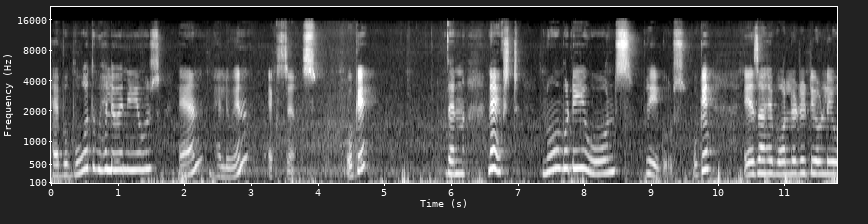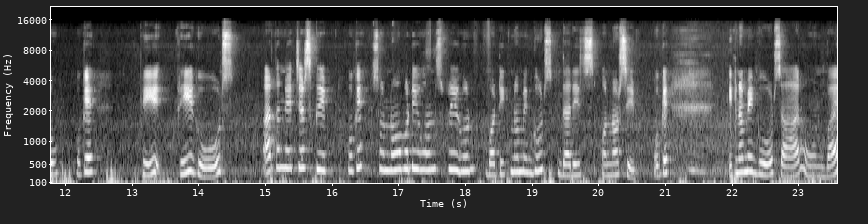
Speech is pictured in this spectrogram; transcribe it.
have both value in use and value in exchange. Okay? Then next nobody owns free goods. Okay? As i have already told you. Okay? Free, free goods are the nature's gift okay so nobody owns free good but economic goods there is ownership okay economic goods are owned by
